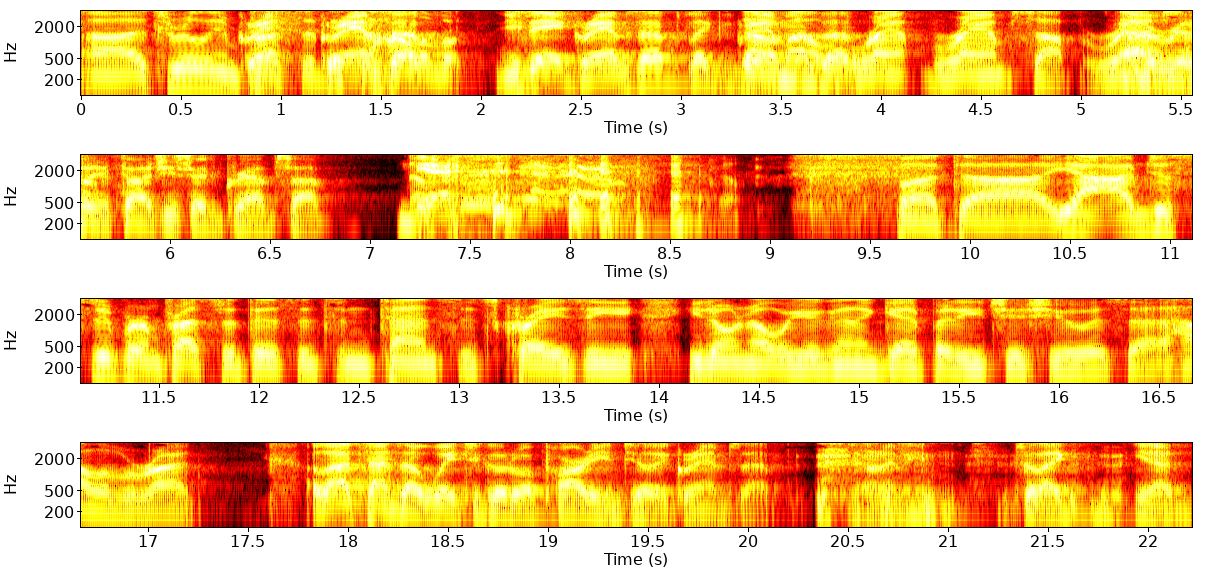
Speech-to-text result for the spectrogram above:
Uh, it's really impressive. Gra- grams up? A, you say it grams up like grandma's no, no, up? Ramp, ramps up. Ramps I really up. thought you said grabs up. No. Yeah. no. But uh, yeah, I'm just super impressed with this. It's intense. It's crazy. You don't know what you're going to get, but each issue is a hell of a ride. A lot of times I'll wait to go to a party until it grams up. You know what I mean? to like, you know,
